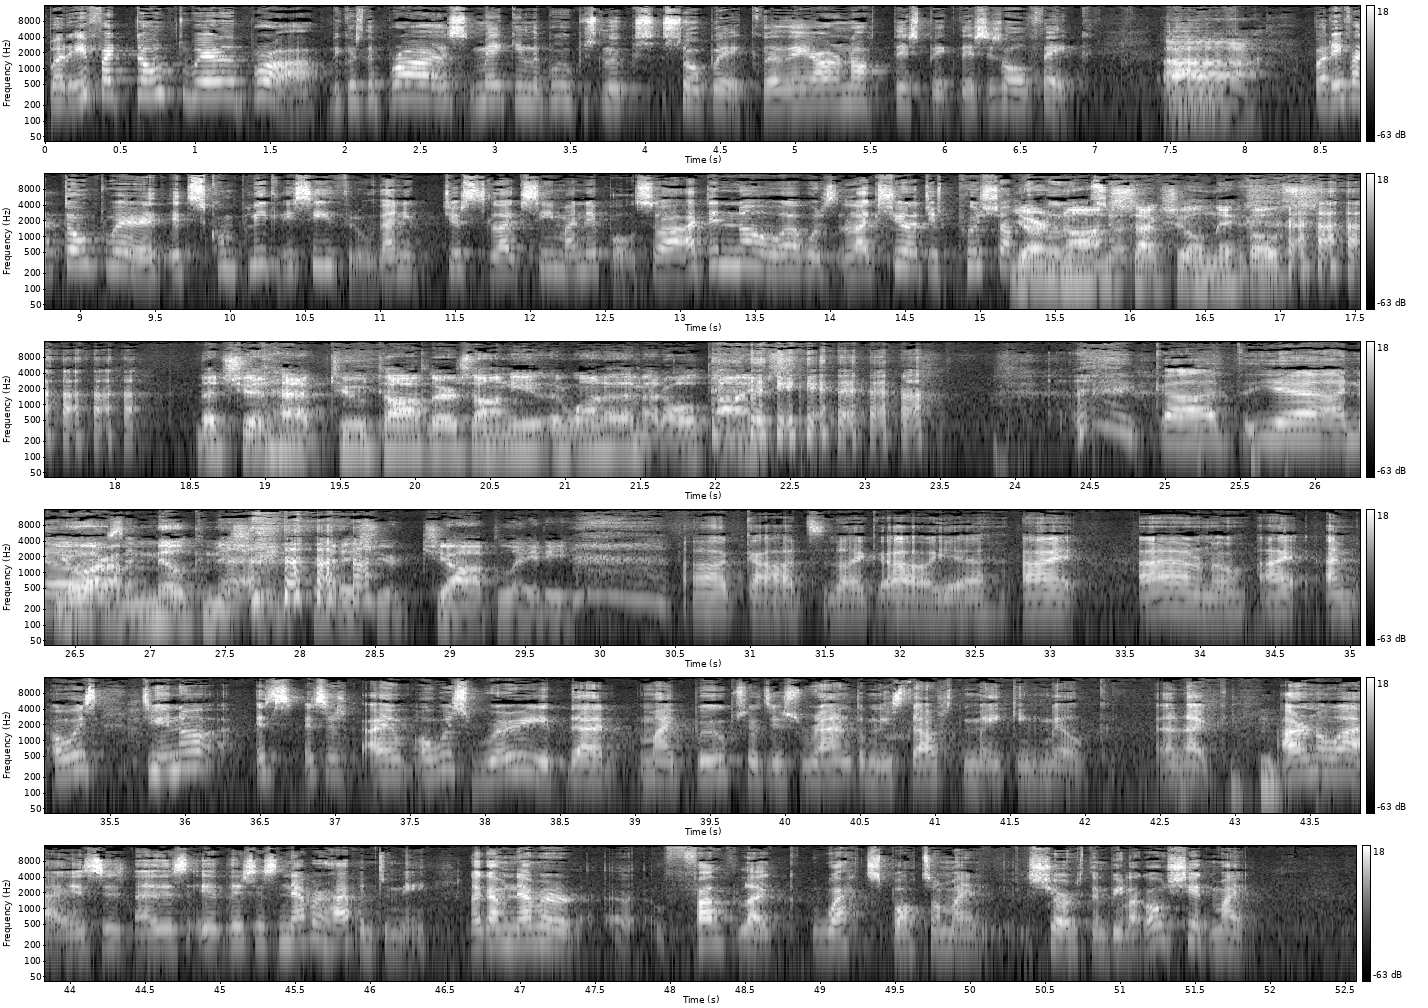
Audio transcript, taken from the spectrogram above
But if I don't wear the bra, because the bra is making the boobs look so big, they are not this big. This is all fake. Um, Ah. But if I don't wear it, it's completely see through. Then you just like see my nipples. So I didn't know. I was like, should I just push up Your the boobs? or- non-sexual nipples that should have two toddlers on either one of them at all times. God, yeah, I know. You are a milk machine. That is your job, lady. Oh God, like oh yeah, I I don't know. I I'm always. Do you know? It's it's. Just, I'm always worried that my boobs will just randomly start making milk, and like I don't know why. It's just this. It, this has never happened to me. Like I've never uh, felt like wet spots on my shirt and be like, oh shit, my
